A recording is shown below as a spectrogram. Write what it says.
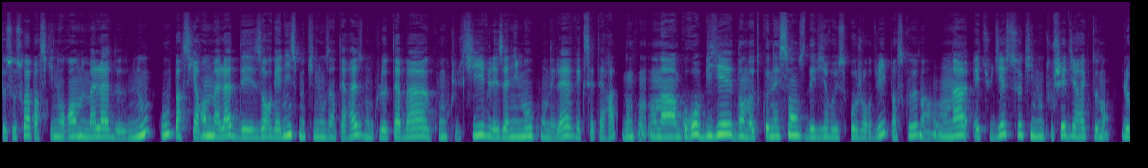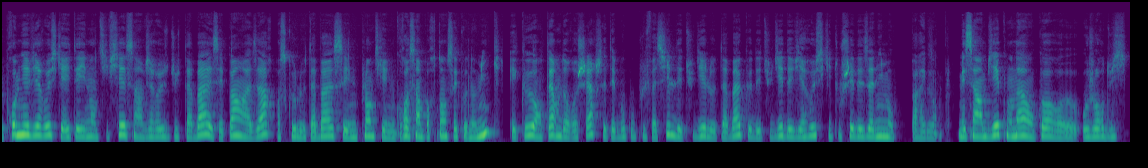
que ce soit parce qu'ils nous rendent malades nous, ou parce qu'ils rendent malades des organismes qui nous intéressent, donc le tabac qu'on cultive, les animaux qu'on élève, etc. Donc on a un gros biais dans notre connaissance des virus aujourd'hui parce que ben, on a étudié ceux qui nous touchaient directement. Le premier virus qui a été identifié, c'est un virus du tabac et c'est pas un hasard parce que le tabac c'est une plante qui a une grosse importance économique et que en termes de recherche, c'était beaucoup plus facile d'étudier le tabac que d'étudier des virus qui touchaient des animaux, par exemple. Mais c'est un biais qu'on a encore euh, aujourd'hui.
